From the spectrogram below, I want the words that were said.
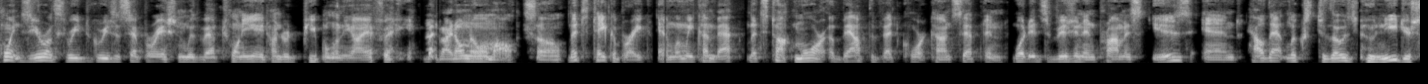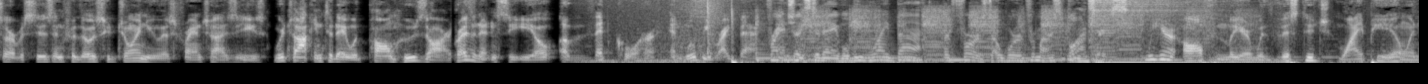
0.03 degrees of separation with about 2,800 people in the IFA, but I don't know them all. So let's take a break. And when we come back, let's talk more about the VetCor concept and what its vision and promise is and how that looks to those who need your services and for those who join you as franchisees. We're talking today with Paul Huszar, President and CEO of VetCor and we'll be right back. Franchise Today will be right back. But first, a word from our sponsors. We are all familiar with Vistage, YPO, and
